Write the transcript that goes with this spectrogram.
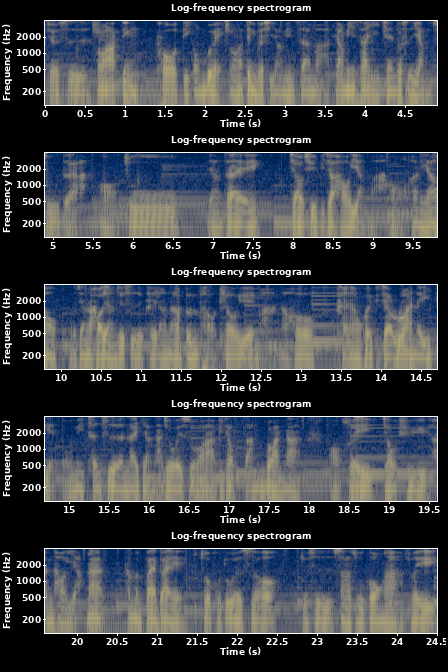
就是刷定坡底公位，刷定的是阳明山嘛，阳明山以前都是养猪的啊，哦猪。养在郊区比较好养嘛，哦啊，你要我讲的好养就是可以让它奔跑跳跃嘛，然后可能会比较乱了一点。我们以城市人来讲，他就会说啊比较脏乱呐，哦，所以郊区很好养。那他们拜拜做普渡的时候，就是杀猪公啊，所以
